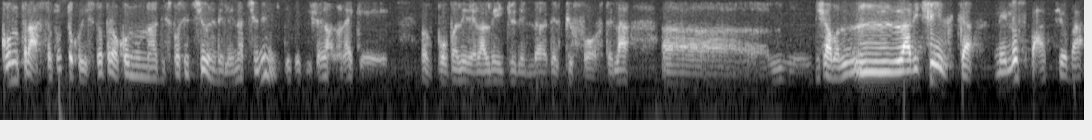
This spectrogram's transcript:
contrasta tutto questo però con una disposizione delle Nazioni Unite che dice no, non è che può valere la legge del, del più forte, la, uh, diciamo, la ricerca nello spazio va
